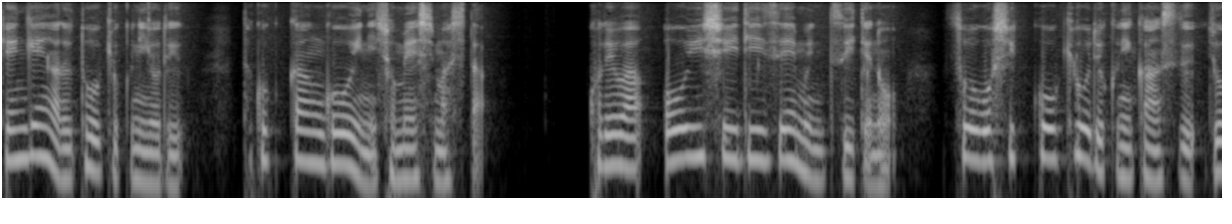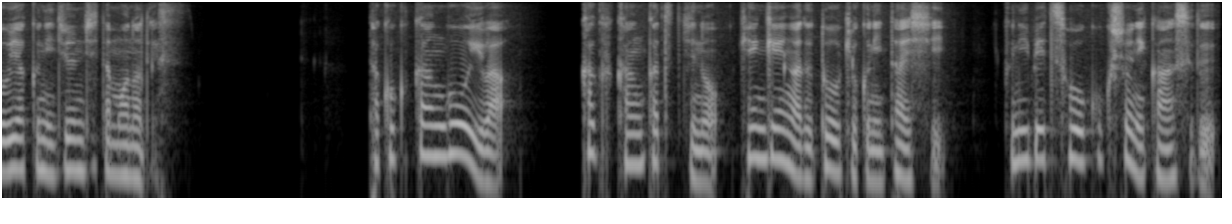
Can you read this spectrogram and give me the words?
権限ある当局による多国間合意に署名しました。これは OECD 税務についての相互執行協力に関する条約に準じたものです。多国間合意は各管轄地の権限ある当局に対し国別報告書に関する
